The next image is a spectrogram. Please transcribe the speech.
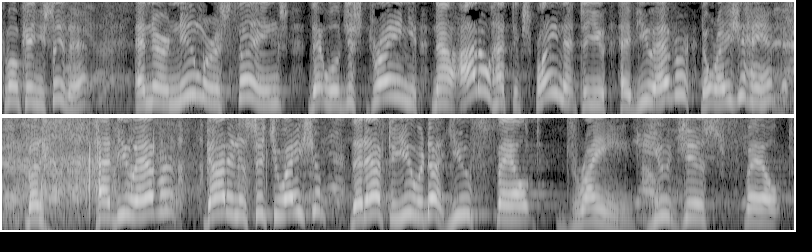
Come on, can you see that? And there are numerous things that will just drain you. Now, I don't have to explain that to you. Have you ever, don't raise your hand, but have you ever got in a situation that after you were done, you felt drained? You just felt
